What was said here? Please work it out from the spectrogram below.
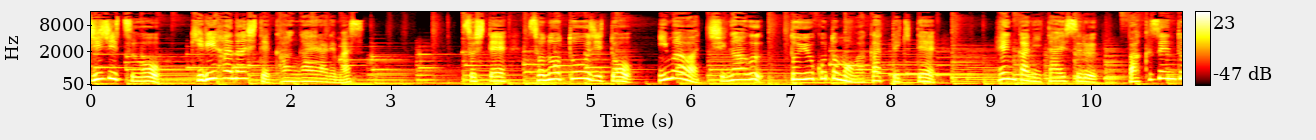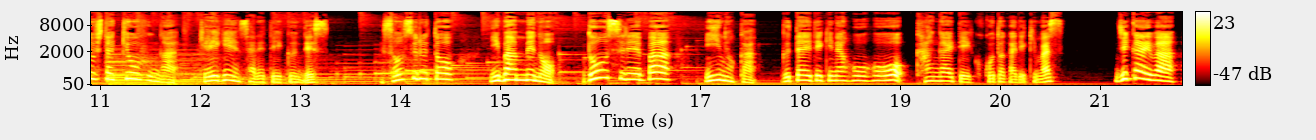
事実を切り離して考えられます。そしてその当時と今は違うということも分かってきて変化に対する漠然とした恐怖が軽減されていくんです。そうすると2番目のどうすればいいのか具体的な方法を考えていくことができます。次回は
